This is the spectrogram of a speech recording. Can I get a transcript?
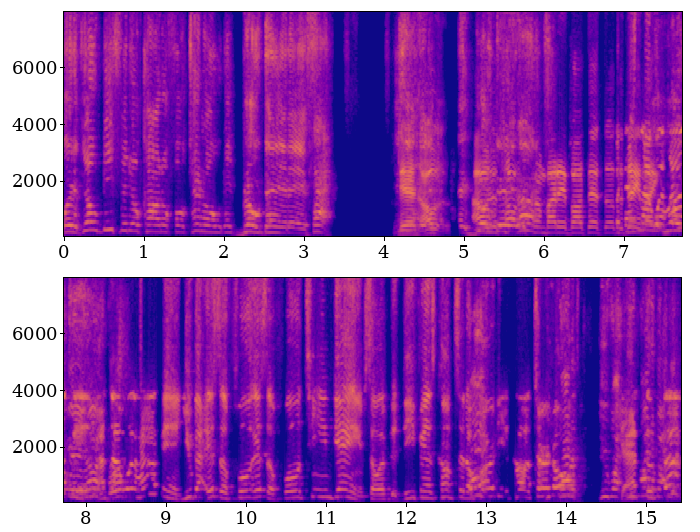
But if your defense don't call them four turnovers, oh, they blow dead ass out. You Yeah, I was, I was just dead talking to somebody about that the other But that's day. not Like, what happened. yeah, That's not what happened. You got it's a full it's a full team game. So if the defense comes to the Right. party and call You right, turnovers, you right, you that's right the about fact. that.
